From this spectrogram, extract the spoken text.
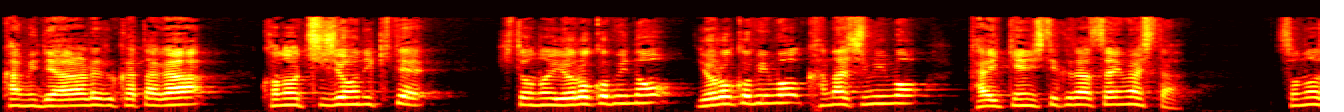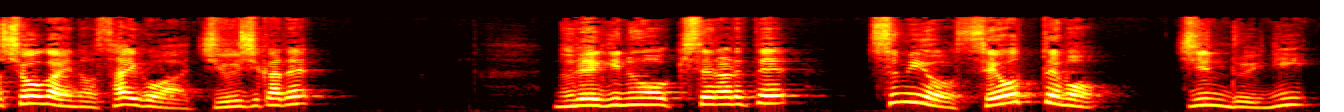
神であられる方がこの地上に来て人の喜びの、喜びも悲しみも体験してくださいました。その生涯の最後は十字架で、濡れ衣を着せられて罪を背負っても人類に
